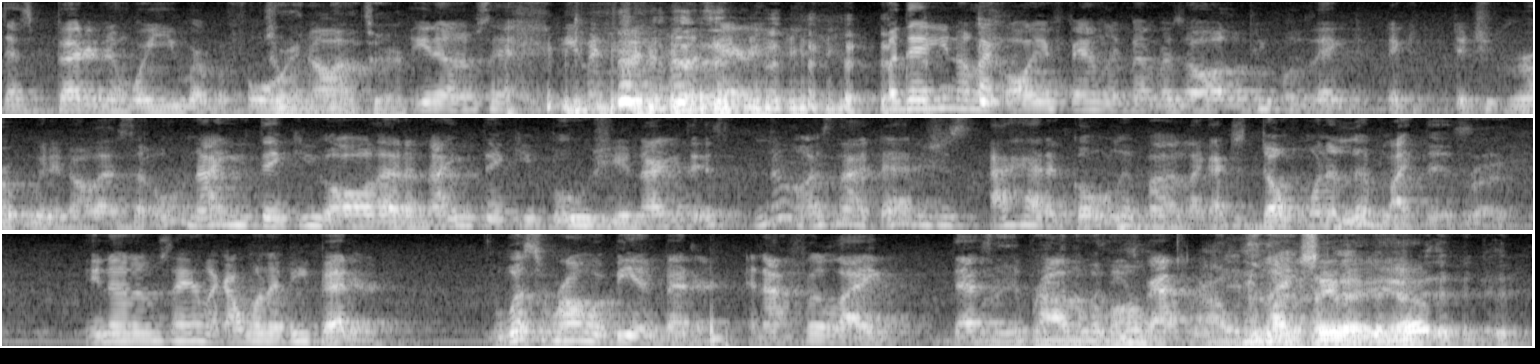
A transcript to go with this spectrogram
that's better than where you were before. Join and the all, military. You know what I'm saying? Even join the military. but then you know, like all your family members, all the people that, that that you grew up with, and all that stuff. Oh, now you think you all that, or now you think you bougie, and now you this. No, it's not that. It's just I had a goal in mind. Like I just don't want to live like this. Right. You know what I'm saying? Like I want to be better. What's wrong with being better? And I feel like that's You the ain't problem with bringing these rappers. I was It's about like, to say that. Yep.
